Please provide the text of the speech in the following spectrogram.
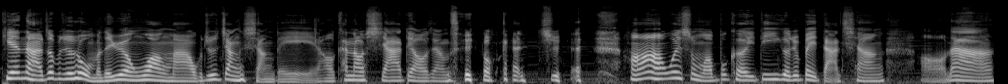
天哪，这不就是我们的愿望吗？我就是这样想的耶。然后看到瞎掉这样子一种感觉 啊，为什么不可以？第一个就被打枪哦。那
